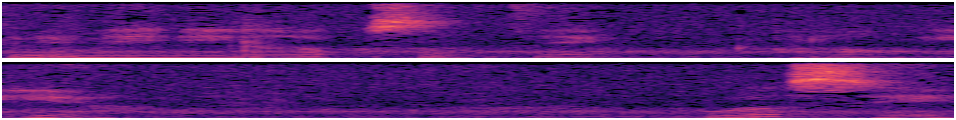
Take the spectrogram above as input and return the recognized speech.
that it may need a look something along here. We'll see.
